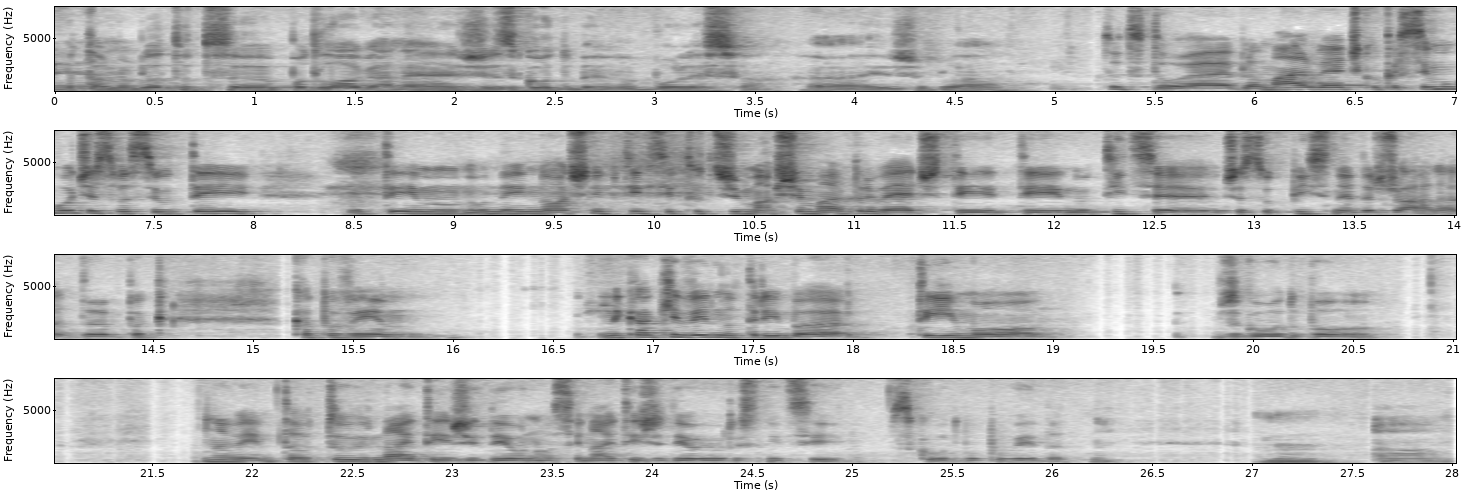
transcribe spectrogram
Ja. Tam je bila tudi eh, podlaga, ne? že zgodbe v Bolesu. Uh, bila... Tudi to je bilo malo več, kot se mogoče smo se v tej v tem v tej nočni ptici tudi že ma, še malo preveč te, te notice časopisne držala. Da, pak, kaj pa vem, nekako je vedno treba temo, zgodbo. Ne vem, to, to je najtežji del, no, se najtežji del je v resnici zgodbo povedati. Mm. Um,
